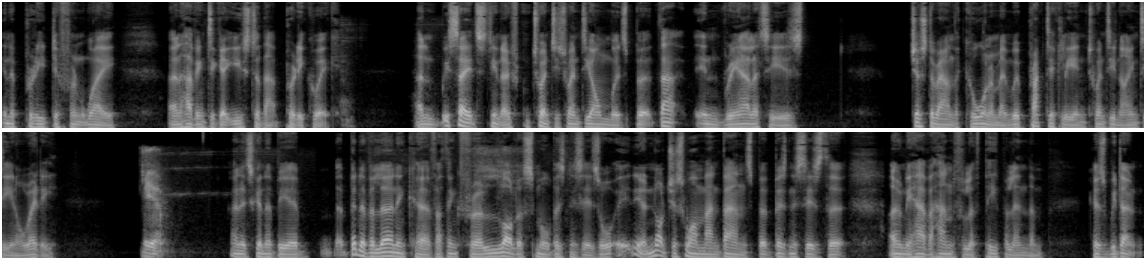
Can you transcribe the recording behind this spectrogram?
in a pretty different way, and having to get used to that pretty quick. And we say it's you know from 2020 onwards, but that in reality is just around the corner. I mean, we're practically in 2019 already. Yeah and it's going to be a, a, bit of a learning curve, I think, for a lot of small businesses, or you know, not just one man bands, but businesses that only have a handful of people in them, because we don't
